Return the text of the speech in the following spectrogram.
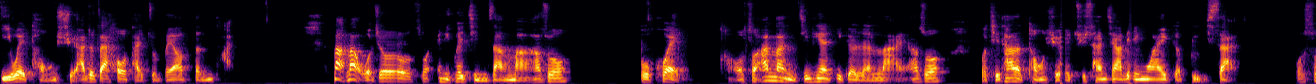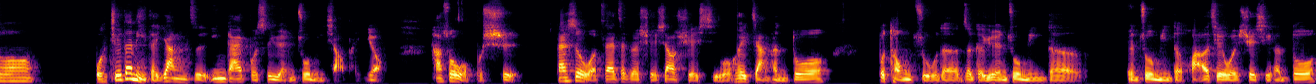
一位同学，他就在后台准备要登台。那那我就说，哎，你会紧张吗？他说不会。我说啊，那你今天一个人来？他说。我其他的同学去参加另外一个比赛，我说，我觉得你的样子应该不是原住民小朋友。他说我不是，但是我在这个学校学习，我会讲很多不同族的这个原住民的原住民的话，而且我学习很多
